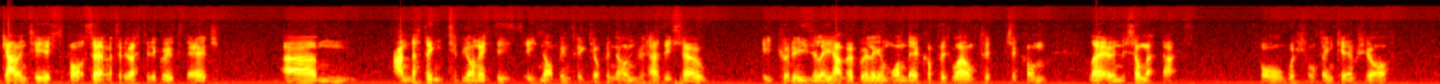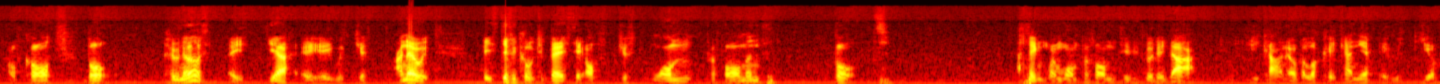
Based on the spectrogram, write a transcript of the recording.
guarantee his spot, certainly for the rest of the group stage. Um, and I think, to be honest, he's, he's not been picked up in the 100, has he? So he could easily have a brilliant one day cup as well to, to come later in the summer. That's all wishful thinking, I'm sure, of course. But who knows? It, yeah, it, it was just, I know it, it's difficult to base it off just one performance, but I think when one performance is as good as that, you can't overlook it, can you? It was just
